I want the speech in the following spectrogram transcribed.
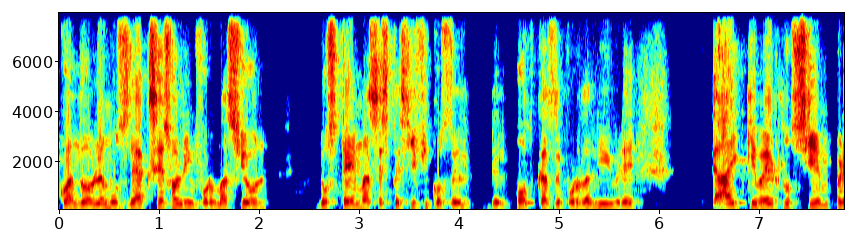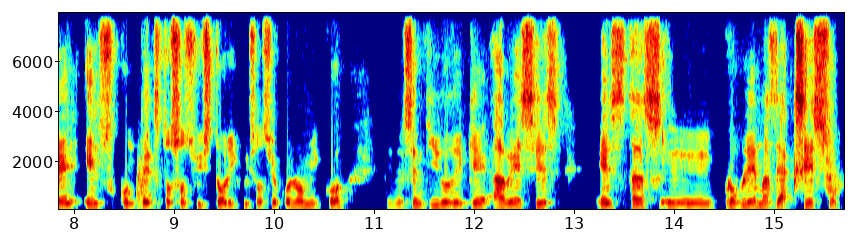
Cuando hablamos de acceso a la información, los temas específicos del, del podcast de Por la Libre hay que verlo siempre en su contexto sociohistórico y socioeconómico, en el sentido de que a veces estos eh, problemas de acceso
